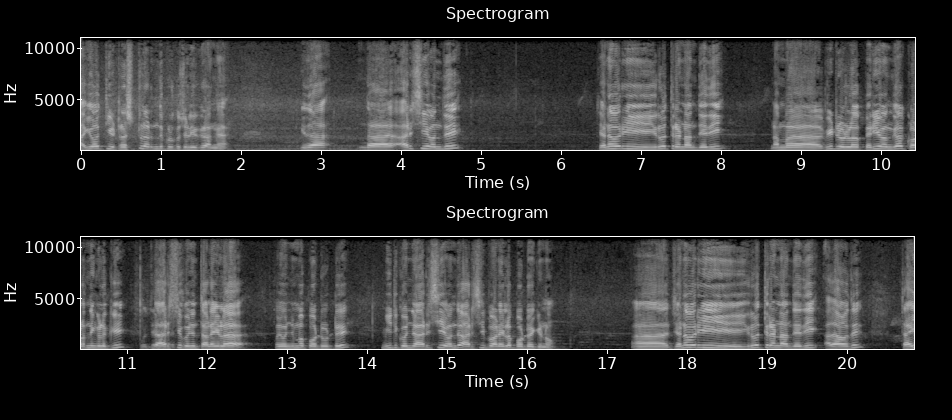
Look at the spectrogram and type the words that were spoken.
அயோத்தி ட்ரஸ்ட்டில் இருந்து கொடுக்க சொல்லியிருக்காங்க இதை இந்த அரிசியை வந்து ஜனவரி இருபத்தி ரெண்டாம் தேதி நம்ம வீட்டில் உள்ள பெரியவங்க குழந்தைங்களுக்கு இந்த அரிசி கொஞ்சம் தலையில் கொஞ்சம் கொஞ்சமாக போட்டு விட்டு மீதி கொஞ்சம் அரிசியை வந்து அரிசி பானையில் போட்டு வைக்கணும். ஜனவரி இருபத்தி ரெண்டாம் தேதி அதாவது தை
